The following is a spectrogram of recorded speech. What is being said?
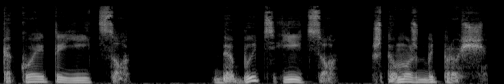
Какое-то яйцо. Добыть яйцо. Что может быть проще?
